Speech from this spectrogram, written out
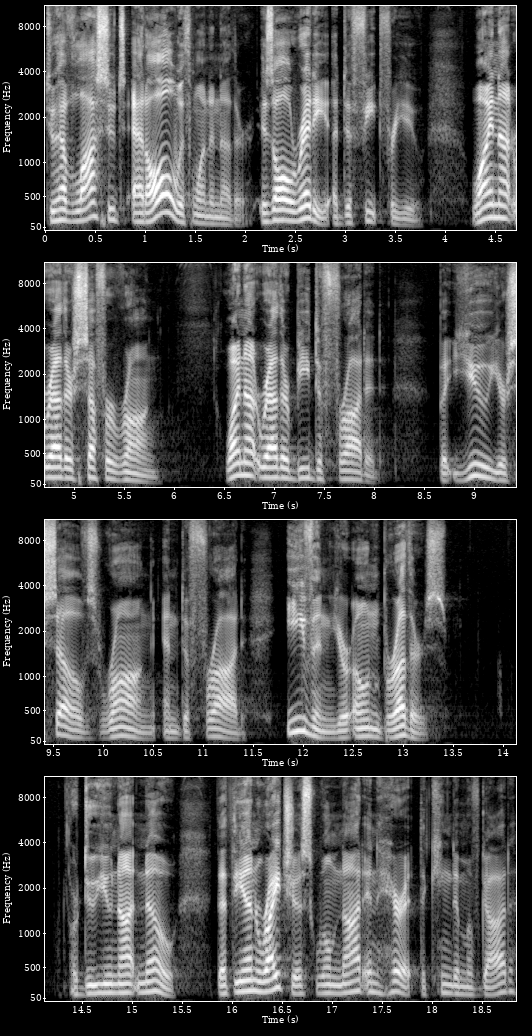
To have lawsuits at all with one another is already a defeat for you. Why not rather suffer wrong? Why not rather be defrauded? But you yourselves wrong and defraud, even your own brothers. Or do you not know that the unrighteous will not inherit the kingdom of God?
